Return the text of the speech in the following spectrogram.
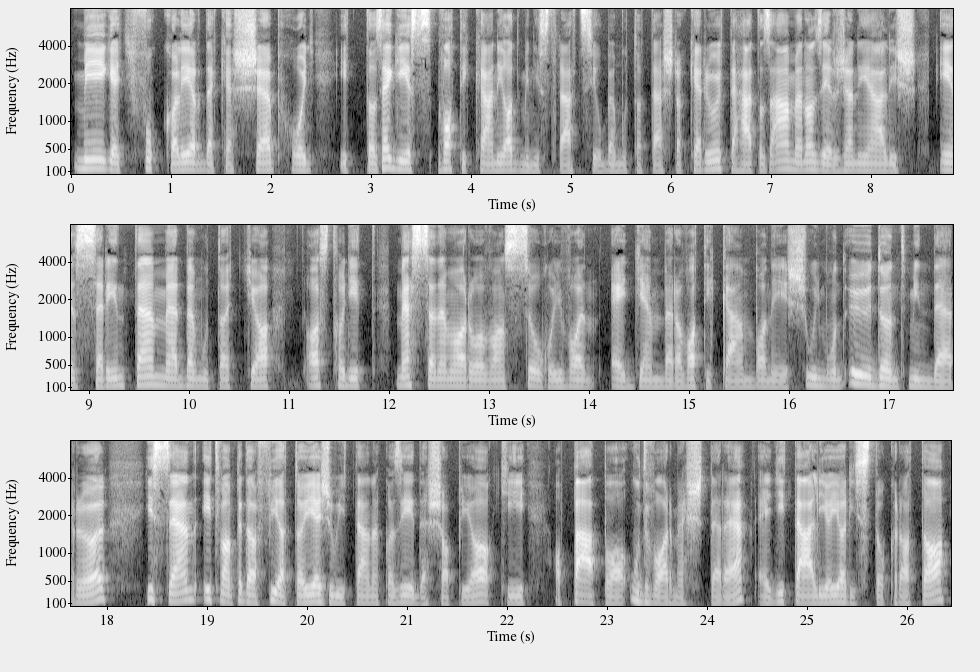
még egy fokkal érdekesebb, hogy itt az egész vatikáni adminisztráció bemutatásra került, tehát az Ámen azért zseniális én szerintem, mert bemutatja azt, hogy itt messze nem arról van szó, hogy van egy ember a Vatikánban, és úgymond ő dönt mindenről, hiszen itt van például a fiatal jezsuitának az édesapja, aki a pápa udvarmestere, egy itáliai arisztokrata,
